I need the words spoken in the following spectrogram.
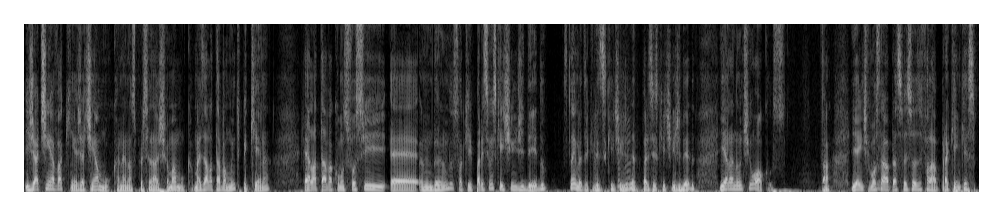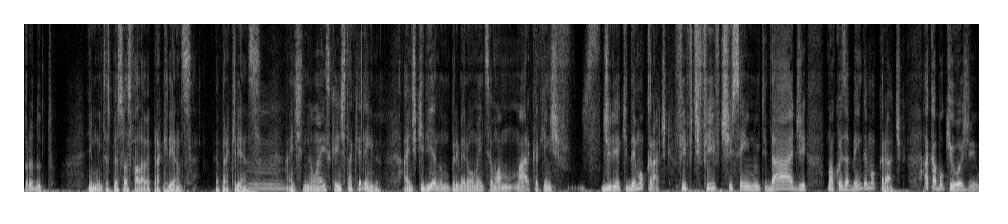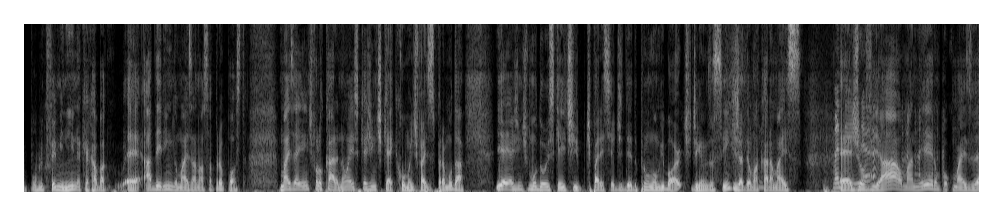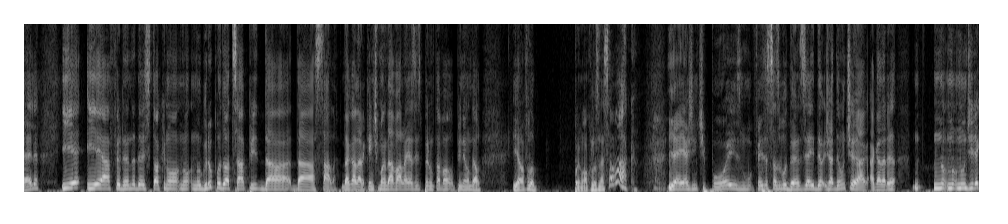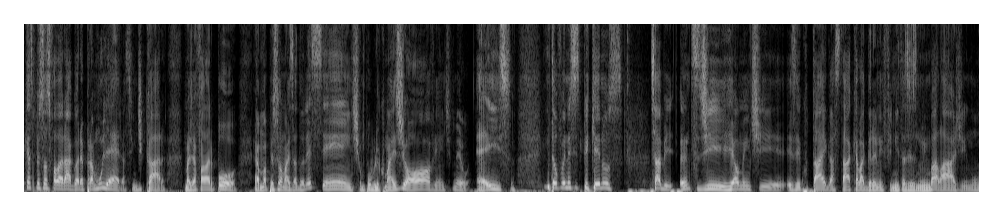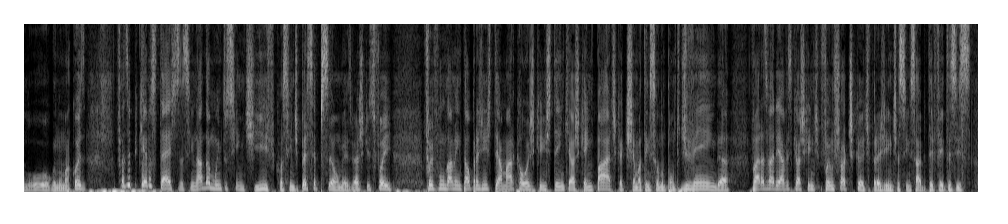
e já tinha a vaquinha, já tinha a muca, né? Nosso personagem chama muca. Mas ela tava muito pequena, ela tava como se fosse é, andando, só que parecia um skatinho de dedo. Você lembra daqueles skatinhos de dedo? Parecia um skatinho de dedo. E ela não tinha o óculos, tá? E a gente mostrava para as pessoas e falava, para quem que é esse produto? E muitas pessoas falavam, é para criança. É para criança. A gente não é isso que a gente tá querendo. A gente queria, num primeiro momento, ser uma marca que a gente diria que democrática. 50-50, sem muita idade, uma coisa bem democrática. Acabou que hoje o público feminino é que acaba é, aderindo mais à nossa proposta. Mas aí a gente falou, cara, não é isso que a gente quer, como a gente faz isso para mudar? E aí a gente mudou o skate que parecia de dedo para um longboard, digamos assim, que já deu uma cara mais é, jovial, maneira, um pouco mais velha. E, e a Fernanda deu esse toque no, no, no grupo do WhatsApp da, da sala, da galera, que a gente mandava lá e às vezes perguntava a opinião dela. E ela falou: põe um óculos nessa vaca. E aí a gente pôs, fez essas mudanças e aí deu- já deu um tiro. A, a galera. Não diria que as pessoas falaram, ah, agora é pra mulher, assim, de cara. Mas já falaram, pô, é uma pessoa mais adolescente, um público mais jovem. A gente, meu, é isso. Então foi nesses pequenos. Sabe, antes de realmente executar e gastar aquela grana infinita, às vezes, numa embalagem, num logo, numa coisa, fazer pequenos testes, assim, nada muito científico, assim, de percepção mesmo. Eu acho que isso foi, foi fundamental pra gente ter a marca hoje que a gente tem, que acho que é empática, que chama atenção no ponto de venda, várias variáveis que eu acho que a gente, foi um shortcut pra gente, assim, sabe? Ter feito esses.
